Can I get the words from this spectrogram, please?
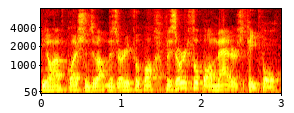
You don't have questions about Missouri football? Missouri football matters, people.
